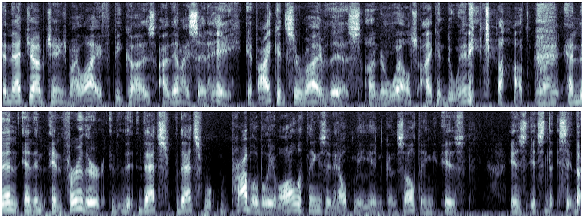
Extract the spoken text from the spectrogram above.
And that job changed my life because I, then I said, hey, if I could survive this under Welch, I can do any job. Right. And then, and, and, and further, th- that's, that's probably of all the things that helped me in consulting is, is it's the, see, the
